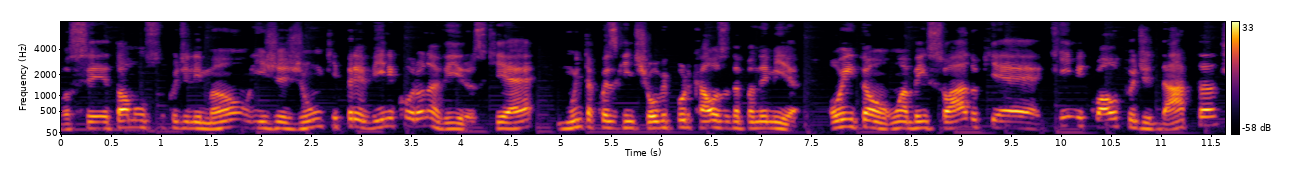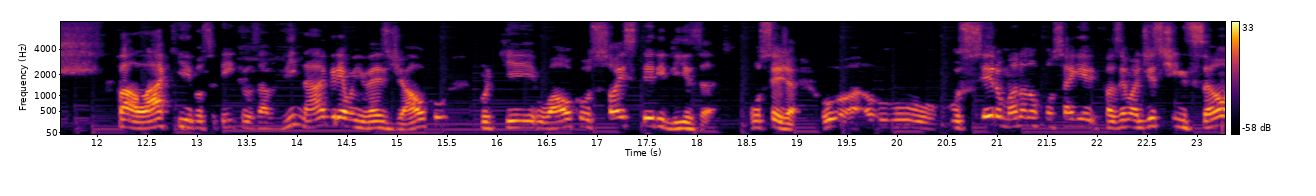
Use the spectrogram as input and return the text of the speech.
você toma um suco de limão em jejum que previne coronavírus, que é muita coisa que a gente ouve por causa da pandemia. Ou então, um abençoado que é químico autodidata falar que você tem que usar vinagre ao invés de álcool, porque o álcool só esteriliza. Ou seja, o, o, o ser humano não consegue fazer uma distinção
